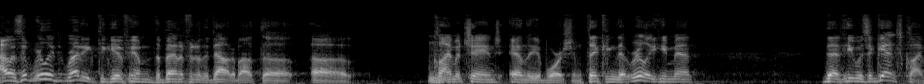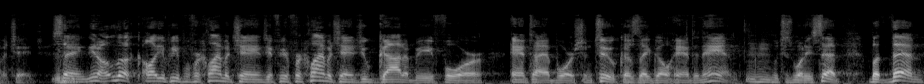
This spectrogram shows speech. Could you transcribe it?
I was really ready to give him the benefit of the doubt about the uh, Mm-hmm. climate change and the abortion, thinking that really he meant that he was against climate change, Mm-hmm. saying, you know, look, all you people for climate change, if you're for climate change, you got to be for anti-abortion too, because they go hand in hand, Mm-hmm. which is what he said. But then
